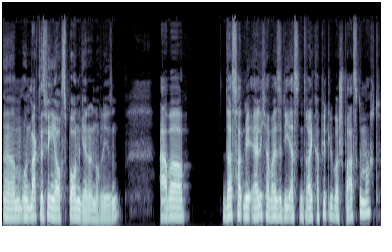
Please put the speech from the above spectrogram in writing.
ähm, und mag deswegen ja auch Spawn gerne noch lesen. Aber das hat mir ehrlicherweise die ersten drei Kapitel über Spaß gemacht.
